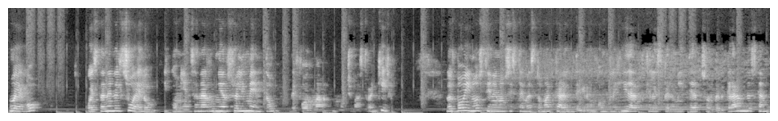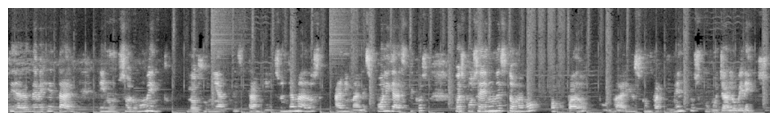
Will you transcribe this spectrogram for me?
Luego, están en el suelo y comienzan a rumiar su alimento de forma mucho más tranquila. Los bovinos tienen un sistema estomacal de gran complejidad que les permite absorber grandes cantidades de vegetal en un solo momento. Los rumiantes también son llamados animales poligástricos, pues poseen un estómago ocupado por varios compartimentos, como ya lo veremos.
